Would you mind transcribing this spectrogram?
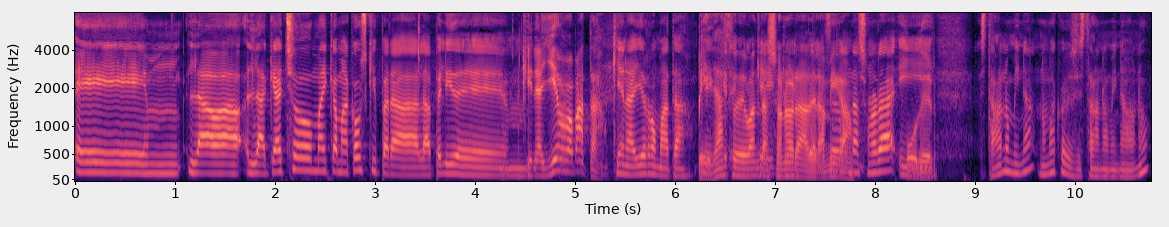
Eh, la, la que ha hecho Maika Makowski para la peli de. mm, Quien a hierro mata. ¿Quién a hierro mata? Pedazo que- de banda que- sonora que- de la amiga. banda sonora y Joder. ¿Estaba nominado? No me acuerdo si estaba nominado o no.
